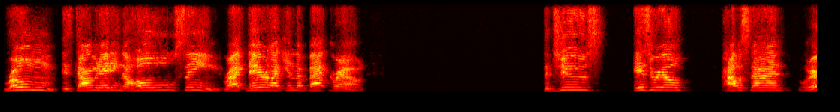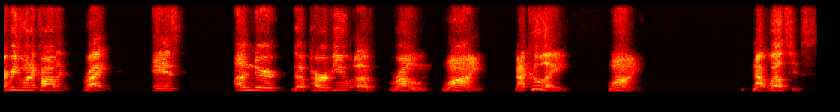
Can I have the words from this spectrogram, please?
Rome is dominating the whole scene, right? They're like in the background. The Jews, Israel, Palestine, whatever you want to call it, right, is under the purview of Rome. Wine, not Kool Aid, wine, not Welch's,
